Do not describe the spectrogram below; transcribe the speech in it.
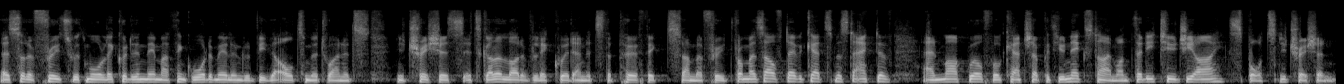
a, sort of fruits with more liquid in them. I think watermelon would be the ultimate one. It's nutritious, it's got a lot of liquid, and it's the perfect summer fruit. From myself, David Katz, Mr. Active, and Mark Wolf, we'll catch up with you next time on 32GI Sports Nutrition.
